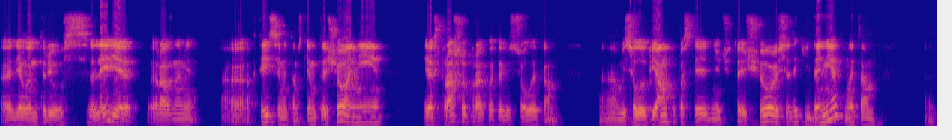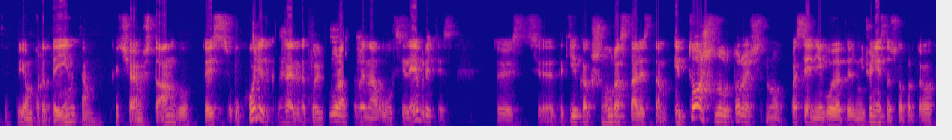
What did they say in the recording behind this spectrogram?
э, делаю интервью с леди разными э, актрисами, там, с кем-то еще, они, я их спрашиваю про какой-то веселый там, э, веселую пьянку последнюю, что-то еще, все такие, да нет, мы там это, пьем протеин, там, качаем штангу. То есть уходит какая-то культура, особенно у селебритис, то есть э, такие, как Шнур, остались там. И то Шнур тоже, ну, последние годы ты же ничего не слышал про то,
